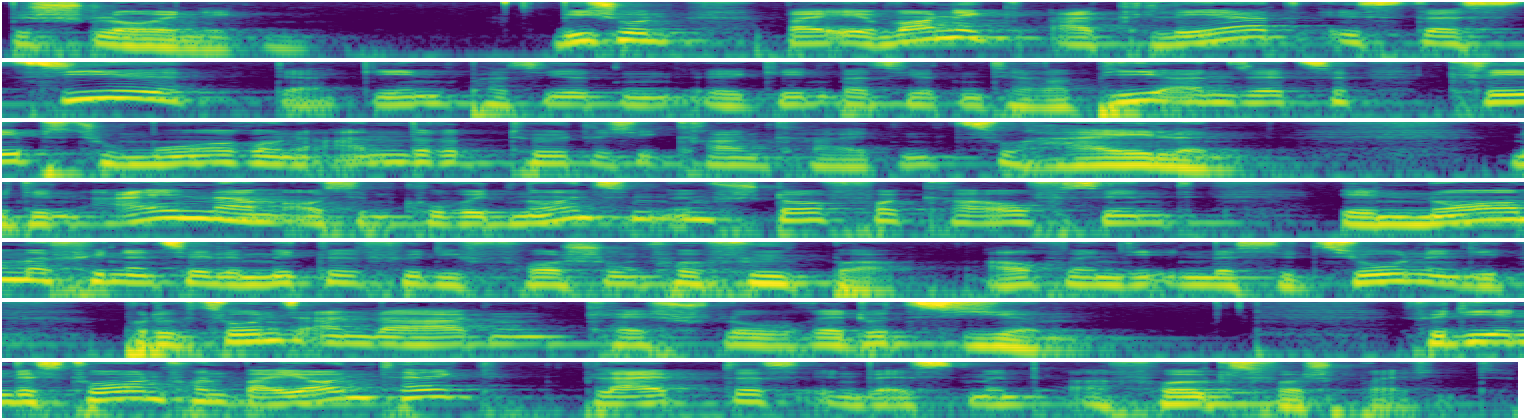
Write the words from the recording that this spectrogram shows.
beschleunigen. Wie schon bei Evonik erklärt, ist das Ziel der genbasierten, äh, genbasierten Therapieansätze, Krebs, Tumore und andere tödliche Krankheiten zu heilen. Mit den Einnahmen aus dem Covid-19-Impfstoffverkauf sind enorme finanzielle Mittel für die Forschung verfügbar, auch wenn die Investitionen in die Produktionsanlagen Cashflow reduzieren. Für die Investoren von BioNTech bleibt das Investment erfolgsversprechend.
